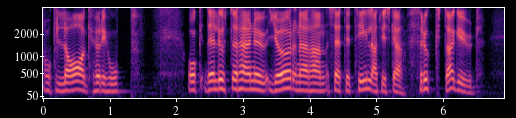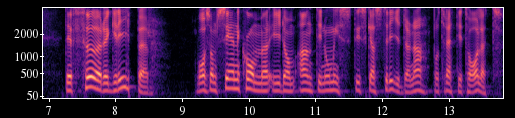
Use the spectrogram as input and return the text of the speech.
och lag hör ihop. Och det Luther här nu gör när han sätter till att vi ska frukta Gud, det föregriper vad som sen kommer i de antinomistiska striderna på 30-talet.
